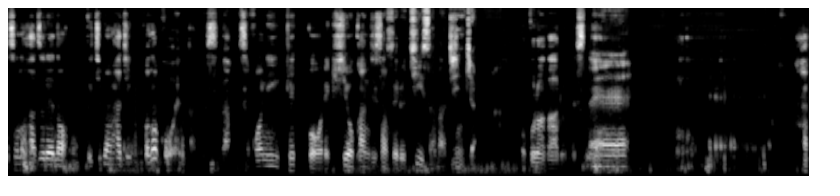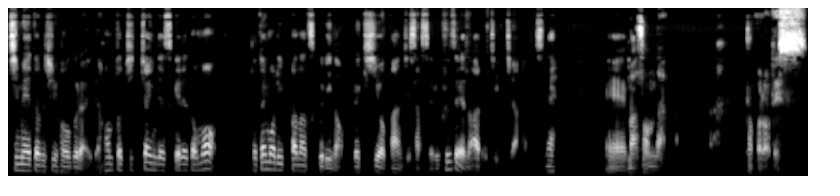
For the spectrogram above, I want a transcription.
その外れの一番端っこの公園なんですが、そこに結構歴史を感じさせる小さな神社、祠があるんですね。8メートル四方ぐらいで、ほんとちっちゃいんですけれども、とても立派な作りの歴史を感じさせる風情のある神社ですね。えー、まあそんなところです。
